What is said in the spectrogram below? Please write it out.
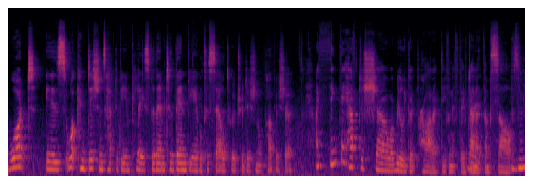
what is what conditions have to be in place for them to then be able to sell to a traditional publisher? I think they have to show a really good product, even if they've done Right. It themselves. Mm-hmm.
